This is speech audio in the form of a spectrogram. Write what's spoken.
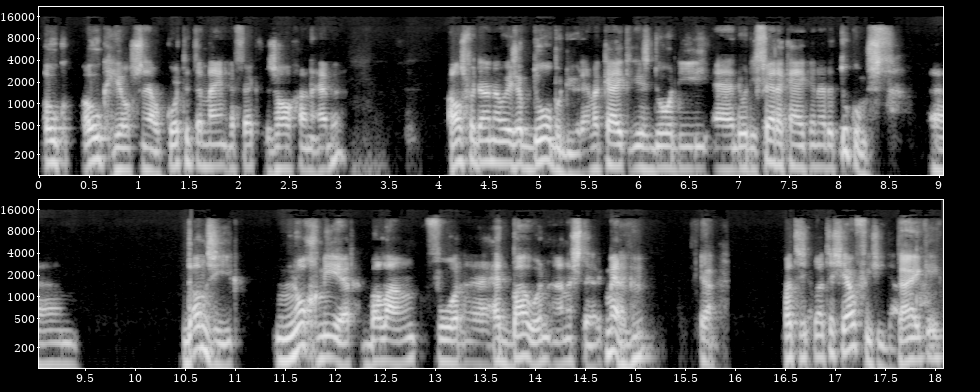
ook, ook heel snel korte termijn effect zal gaan hebben. Als we daar nou eens op doorborduren en we kijken eens door die, uh, door die verrekijken naar de toekomst, um, dan zie ik nog meer belang voor het bouwen aan een sterk merk. Mm Ja. Wat is, wat is jouw visie daar? Nou, ik,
